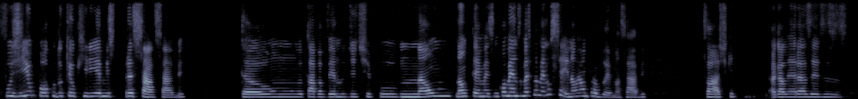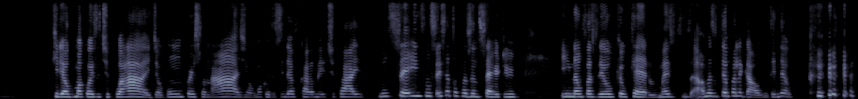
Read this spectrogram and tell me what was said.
fugia um pouco do que eu queria me expressar, sabe? Então eu tava vendo de tipo não não ter mais encomendas, mas também não sei, não é um problema, sabe? Só acho que a galera às vezes queria alguma coisa tipo, ai, de algum personagem, alguma coisa assim, daí eu ficava meio tipo, ai, não sei, não sei se eu tô fazendo certo em, em não fazer o que eu quero, mas ao mesmo tempo é legal, entendeu?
